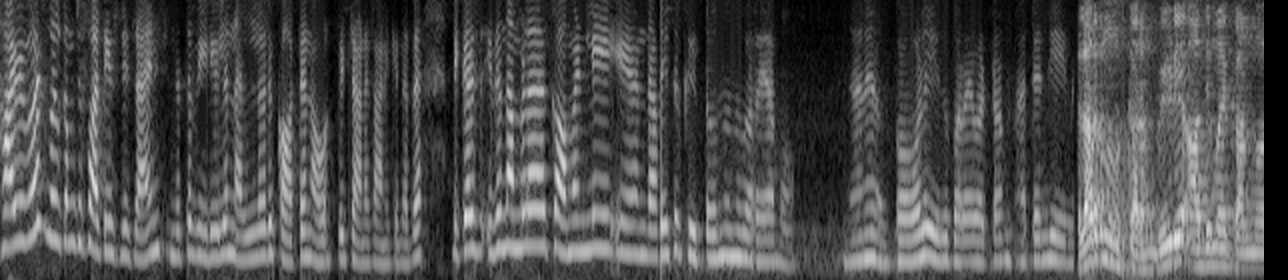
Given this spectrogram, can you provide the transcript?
hi viewers welcome to Fathi's designs ഇന്നത്തെ വീഡിയോയിൽ നല്ലൊരു കോട്ടൺ ഔട്ട്ഫിറ്റ് ആണ് കാണിക്കുന്നത്. ബിക്കോസ് ഇത് നമ്മൾ കോമൺലി എന്താ കിട്ടുമെന്നൊന്ന് പറയാമോ? ഞാൻ കോൾ ചെയ്തു കുറെ വട്ടം അറ്റൻഡ് ചെയ്യുന്നു. എല്ലാവർക്കും നമസ്കാരം. വീഡിയോ ആദ്യമായി കാണുന്ന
